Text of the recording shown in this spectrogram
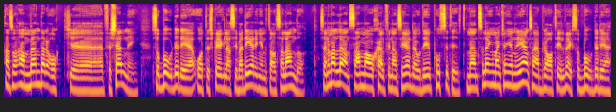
alltså användare och eh, försäljning så borde det återspeglas i värderingen av Zalando. Sen är man lönsamma och självfinansierade och det är positivt. Men så länge man kan generera en så här bra tillväxt så borde det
